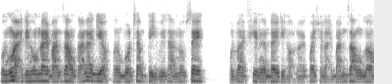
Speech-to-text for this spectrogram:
Khối ngoại thì hôm nay bán dòng khá là nhiều, hơn 400 tỷ với sàn HOSE. Một vài phiên gần đây thì họ lại quay trở lại bán dòng rồi.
